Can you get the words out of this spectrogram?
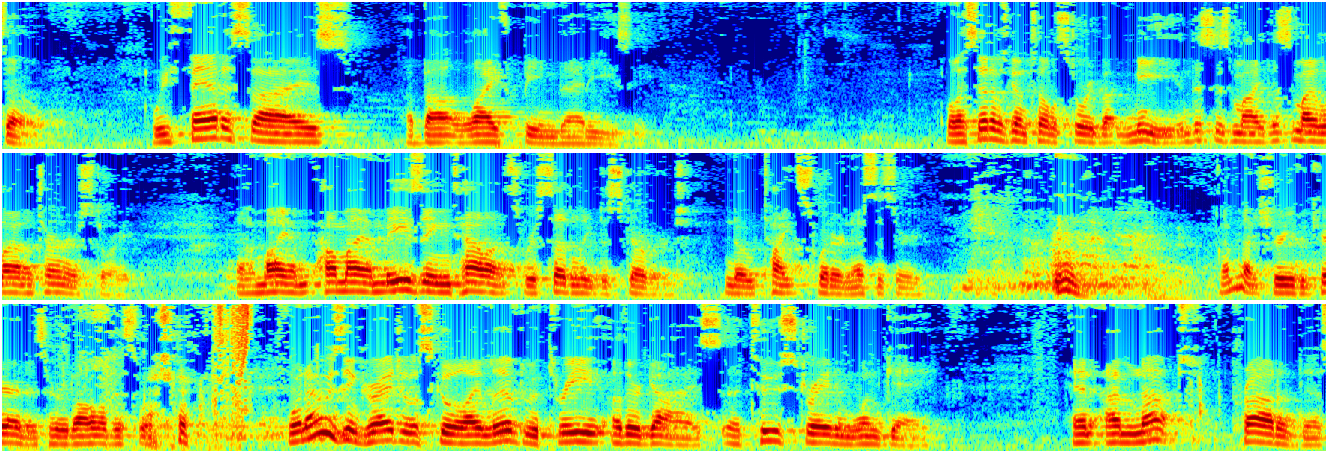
So, we fantasize about life being that easy. Well, I said I was going to tell a story about me, and this is my, this is my Lana Turner story. Uh, my, how my amazing talents were suddenly discovered. No tight sweater necessary. I'm not sure even Karen has heard all of this one. when I was in graduate school, I lived with three other guys, uh, two straight and one gay. And I'm not proud of this,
